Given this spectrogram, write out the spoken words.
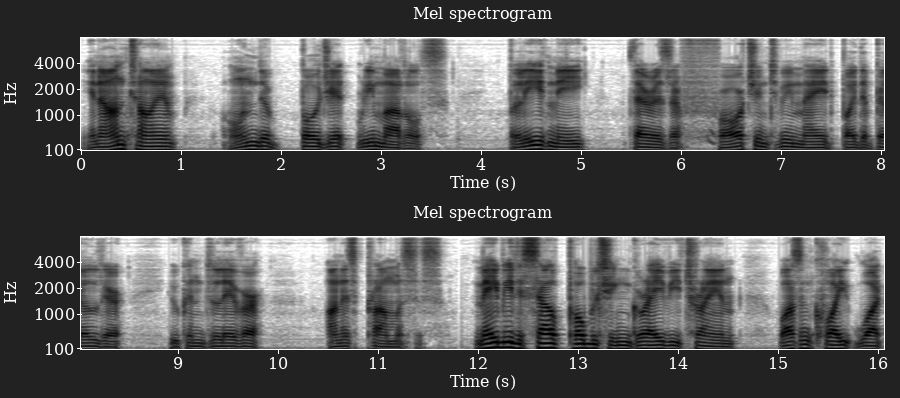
in on time, under budget remodels. Believe me, there is a fortune to be made by the builder who can deliver on his promises. Maybe the self publishing gravy train wasn't quite what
